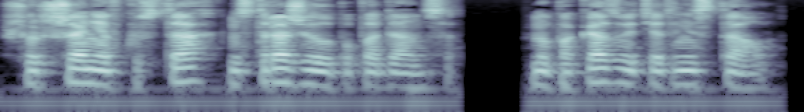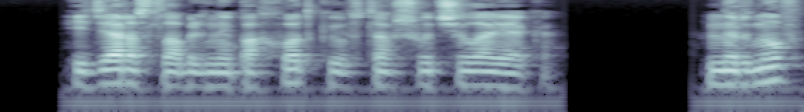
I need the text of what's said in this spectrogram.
Шуршание в кустах насторожило попаданца, но показывать это не стал, идя расслабленной походкой уставшего человека. Нырнув,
